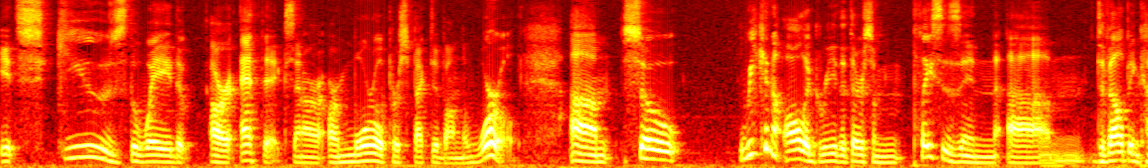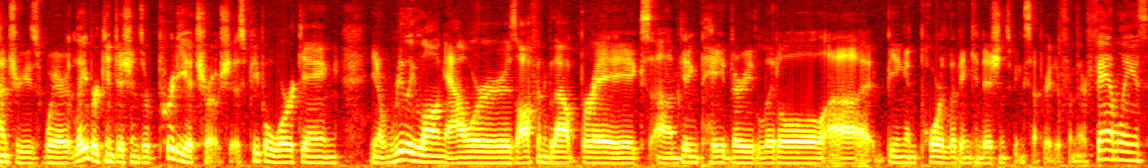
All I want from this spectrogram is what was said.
it skews the way that our ethics and our, our moral perspective on the world. Um, so we can all agree that there are some places in um, developing countries where labor conditions are pretty atrocious. People working, you know, really long hours, often without breaks, um, getting paid very little, uh, being in poor living conditions, being separated from their families.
